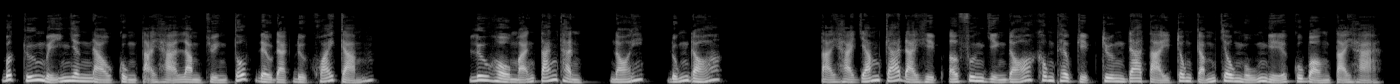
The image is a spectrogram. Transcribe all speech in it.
bất cứ mỹ nhân nào cùng tại hạ làm chuyện tốt đều đạt được khoái cảm. Lưu Hồ mãn tán thành, nói, đúng đó. Tại hạ giám cá đại hiệp ở phương diện đó không theo kịp Trương Đa Tài trong cẩm châu ngũ nghĩa của bọn tại hạ.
